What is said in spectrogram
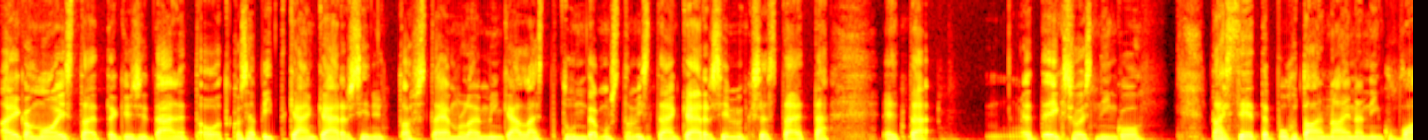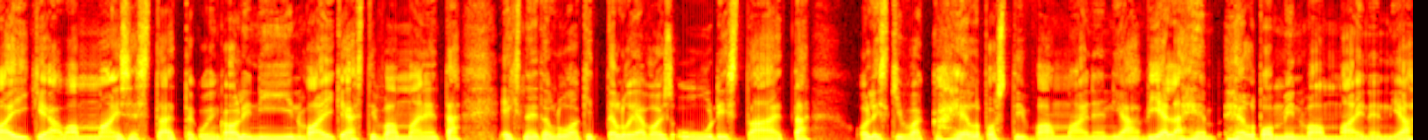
aika moista, että kysytään, että ootko sä pitkään kärsinyt tosta ja mulla ei ole minkäänlaista tuntemusta mistään kärsimyksestä, että, että, että eikö se olisi niin kuin, tai se, että puhutaan aina niin kuin vaikeavammaisesta, että kuinka oli niin vaikeasti vammainen, että eikö näitä luokitteluja voisi uudistaa, että olisikin vaikka helposti vammainen ja vielä he- helpommin vammainen ja,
